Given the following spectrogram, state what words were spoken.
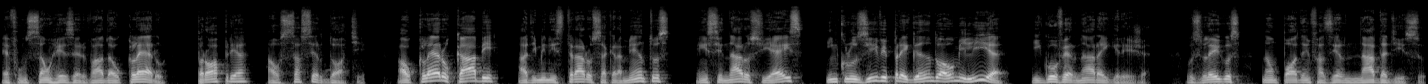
é função reservada ao clero, própria ao sacerdote. Ao clero cabe administrar os sacramentos, ensinar os fiéis, inclusive pregando a homilia e governar a igreja. Os leigos não podem fazer nada disso.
